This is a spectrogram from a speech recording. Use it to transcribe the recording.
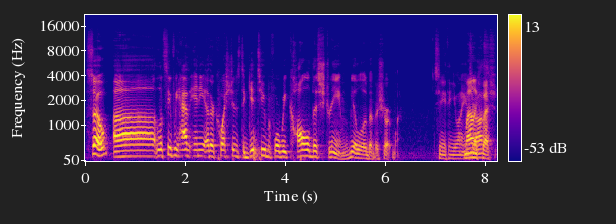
So uh, let's see if we have any other questions to get to before we call this stream. It'll be a little bit of a short one. See anything you want to answer? My only question,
